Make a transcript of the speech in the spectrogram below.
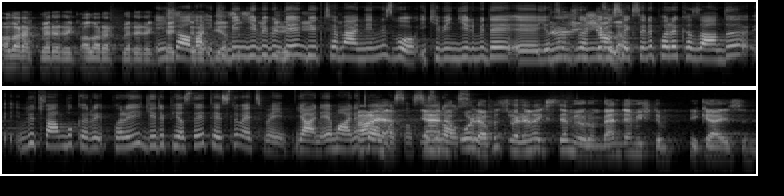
Alarak vererek, alarak vererek İnşallah. testere piyasasına 2021'de en büyük temennimiz bu. 2020'de e, yatırımcıların inşallah. %80'i para kazandı. Lütfen bu parayı geri piyasaya teslim etmeyin. Yani emanet Aynen. olmasın, sizin yani olsun. o lafı söylemek istemiyorum. Ben demiştim hikayesini.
